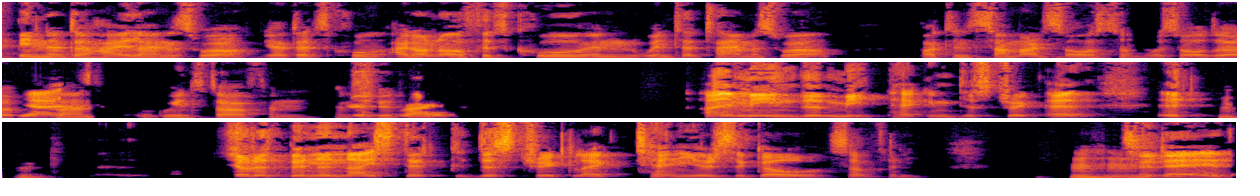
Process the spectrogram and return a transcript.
I've been at the High Line as well. Yeah, that's cool. I don't know if it's cool in winter time as well, but in summer it's awesome with all the Yeah, plants and green stuff and, and shit. right. I mean, the meatpacking district. Uh, it Mhm. should have been a nice di- district like ten years ago, or something. Mhm. Today, it's,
